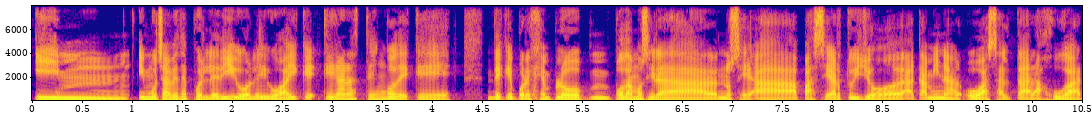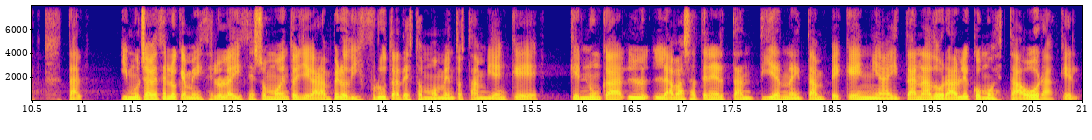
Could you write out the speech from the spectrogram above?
y, mm, muchas veces pues le digo, le digo, ay, qué, qué ganas tengo de que, de que, por ejemplo, mm, podamos ir a, no sé, a pasear tú y yo, a caminar o a saltar, a jugar, tal. Y muchas veces lo que me dice Lola, dice, esos momentos llegarán, pero disfruta de estos momentos también que, que nunca la vas a tener tan tierna y tan pequeña y tan adorable como está ahora, que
